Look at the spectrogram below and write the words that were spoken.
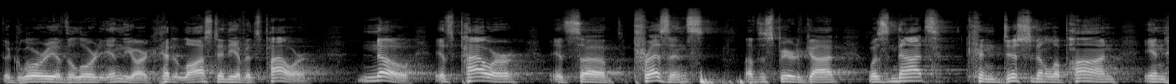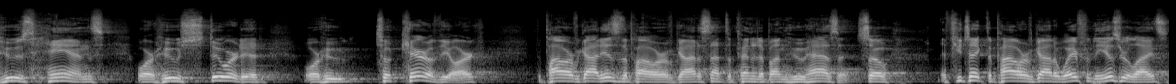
the glory of the Lord in the Ark, had it lost any of its power? No. Its power, its uh, presence of the Spirit of God was not conditional upon in whose hands or who stewarded or who took care of the ark. The power of God is the power of God. It's not dependent upon who has it. So if you take the power of God away from the Israelites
